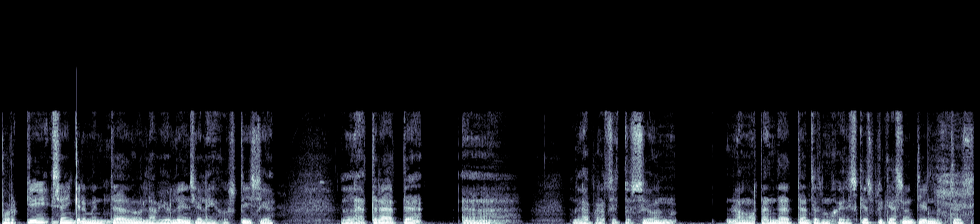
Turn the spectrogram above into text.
¿por qué se ha incrementado la violencia, la injusticia, la trata, ah, la prostitución, la mortandad de tantas mujeres. ¿Qué explicación tienen ustedes?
